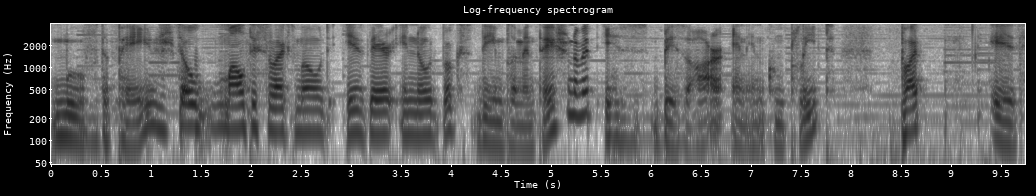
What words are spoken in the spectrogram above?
move the page. So multi-select mode is there in notebooks. The implementation of it is bizarre and incomplete, but it,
